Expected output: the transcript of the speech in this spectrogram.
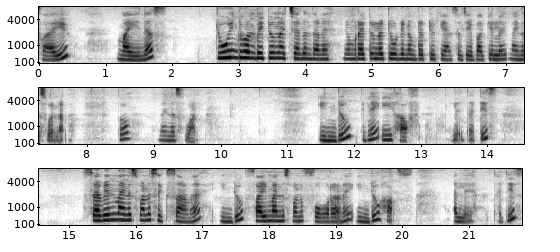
five minus two into one by two എന്ന് വെച്ചാൽ എന്താണ്? ന്യൂമറേറ്ററിലുള്ള ടു ഡിനോമിനേറ്റർ ടു ക്യാൻസൽ ചെയ്യും. ബാക്കിയുള്ള മൈനസ് വൺ ആണ്. അപ്പോൾ മൈനസ് വൺ ഇന്റു പിന്നെ ഈ ഹാഫ് അല്ലേ? That is seven minus one six ആണ് into five minus one four ആണ് ഇന്റു ഹാഫ് അല്ലേ? That is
